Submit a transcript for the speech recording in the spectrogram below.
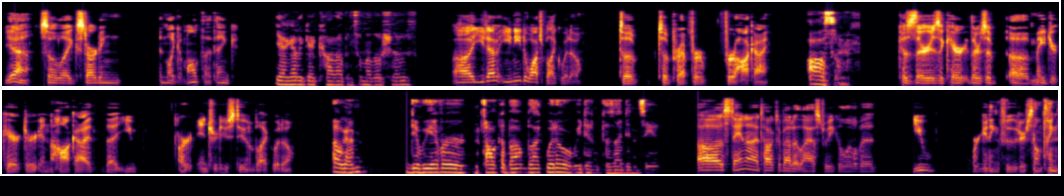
Yeah, so like starting in like a month, I think. Yeah, I gotta get caught up in some of those shows. Uh, you'd have you need to watch Black Widow to to prep for for Hawkeye. Awesome. Because there is a char- there's a, a major character in Hawkeye that you are introduced to in Black Widow. Okay. Did we ever talk about Black Widow or we didn't because I didn't see it? Uh, Stan and I talked about it last week a little bit. You were getting food or something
